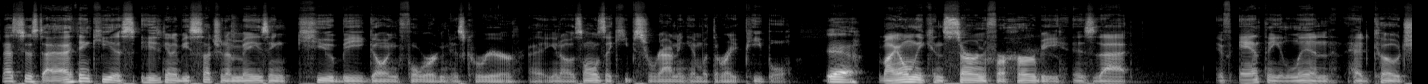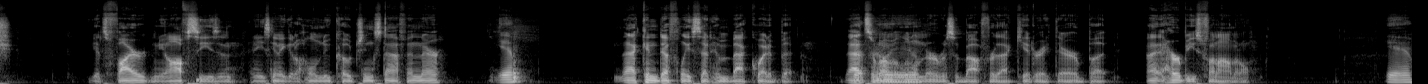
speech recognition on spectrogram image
That's just I I think he is he's going to be such an amazing QB going forward in his career. Uh, you know, as long as they keep surrounding him with the right people. Yeah. My only concern for Herbie is that if Anthony Lynn, head coach, gets fired in the offseason and he's going to get a whole new coaching staff in there, Yeah. that can definitely set him back quite a bit. That's what I'm a Definitely, little nervous about for that kid right there. But uh, Herbie's phenomenal. Yeah.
